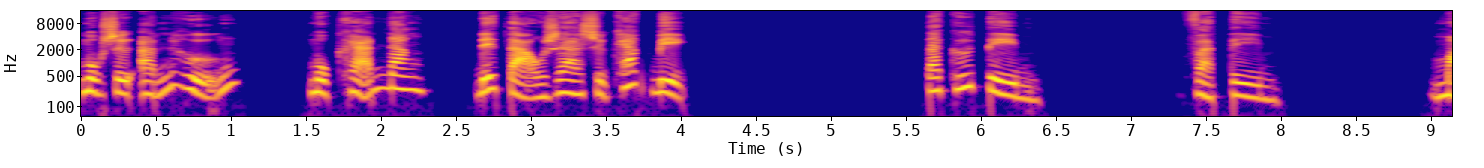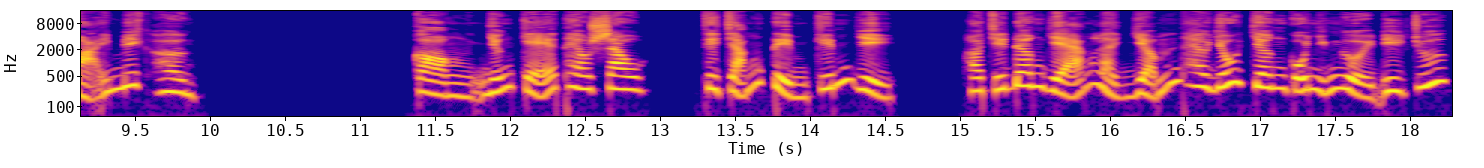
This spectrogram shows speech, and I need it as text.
một sự ảnh hưởng, một khả năng để tạo ra sự khác biệt. Ta cứ tìm và tìm, mãi miết hơn. Còn những kẻ theo sau thì chẳng tìm kiếm gì. Họ chỉ đơn giản là dẫm theo dấu chân của những người đi trước,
